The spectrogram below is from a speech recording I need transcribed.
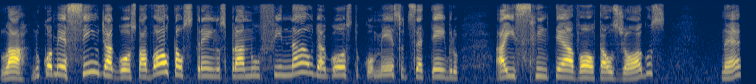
lá no comecinho de agosto, a volta aos treinos para no final de agosto, começo de setembro, aí sim ter a volta aos jogos, né?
